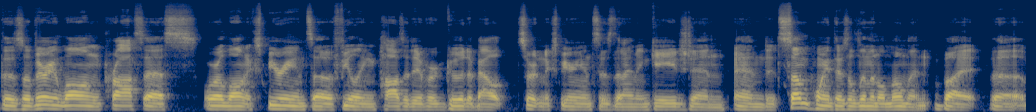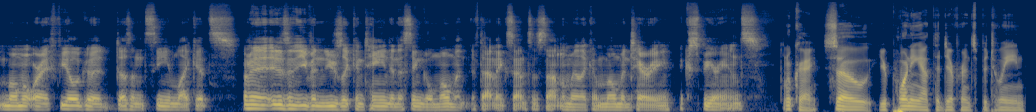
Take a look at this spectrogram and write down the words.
there's a very long process or a long experience of feeling positive or good about certain experiences that I'm engaged in. And at some point, there's a liminal moment, but the moment where I feel good doesn't seem like it's, I mean, it isn't even usually contained in a single moment, if that makes sense. It's not normally like a momentary experience. Okay. So you're pointing out the difference between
